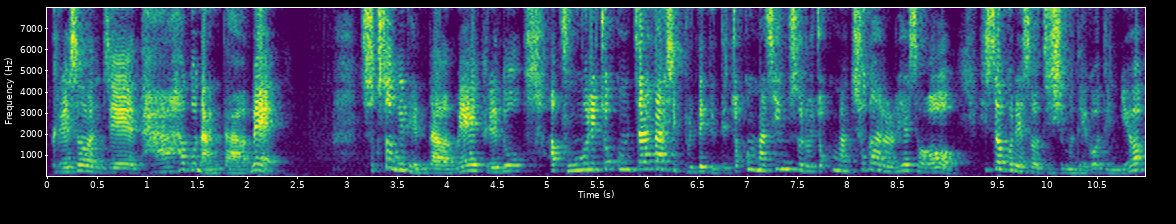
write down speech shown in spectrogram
그래서 이제 다 하고 난 다음에 숙성이 된 다음에 그래도 아, 국물이 조금 짜다 싶을 때 그때 조금만 생수를 조금만 추가를 해서 희석을 해서 드시면 되거든요.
